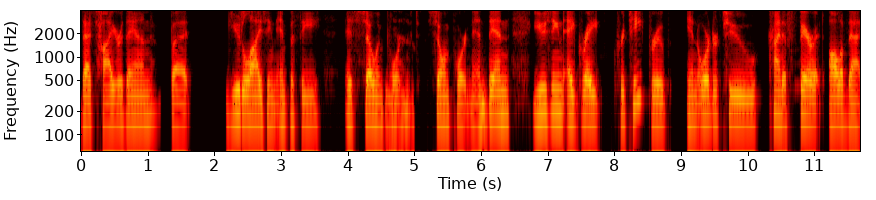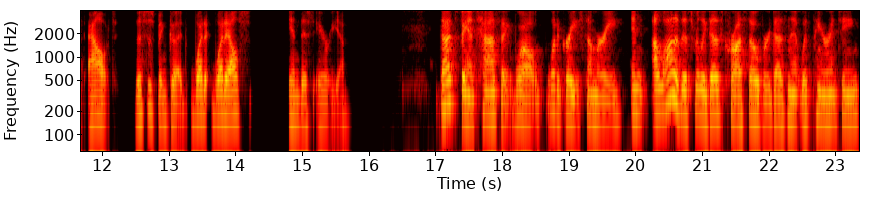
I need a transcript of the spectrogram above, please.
that's higher than but utilizing empathy is so important yes. so important and then using a great critique group in order to kind of ferret all of that out this has been good. What what else in this area? That's fantastic. Wow, what a great summary. And a lot of this really does cross over, doesn't it, with parenting?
